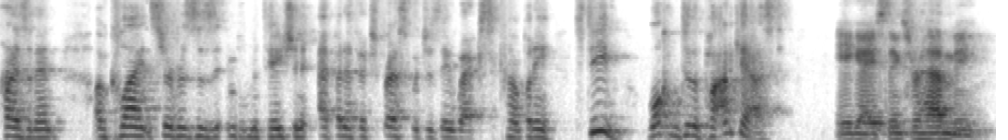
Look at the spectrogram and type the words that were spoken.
President of Client Services Implementation at Benefit Express, which is a WEX company. Steve, welcome to the podcast. Hey guys, thanks for having me.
